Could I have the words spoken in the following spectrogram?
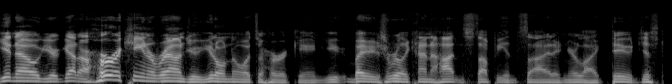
you know, you've got a hurricane around you. You don't know it's a hurricane. You, but it's really kind of hot and stuffy inside, and you're like, dude, just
